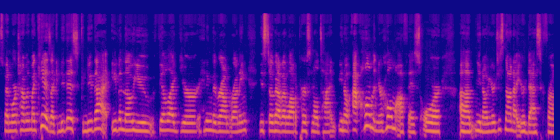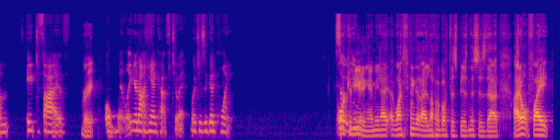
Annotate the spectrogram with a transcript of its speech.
spend more time with my kids. I can do this, can do that. Even though you feel like you're hitting the ground running, you still got a lot of personal time, you know, at home in your home office or um, you know, you're just not at your desk from eight to five. Right. Ultimately, you're not handcuffed to it, which is a good point. Or commuting. You, I mean, I, one thing that I love about this business is that I don't fight,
